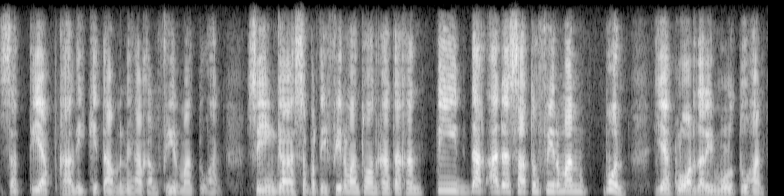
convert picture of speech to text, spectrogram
setiap kali kita mendengarkan firman Tuhan. Sehingga seperti firman Tuhan katakan, tidak ada satu firman pun yang keluar dari mulut Tuhan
